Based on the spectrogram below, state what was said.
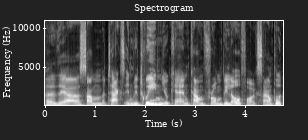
uh, there are some attacks in between. You can come from below for example.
